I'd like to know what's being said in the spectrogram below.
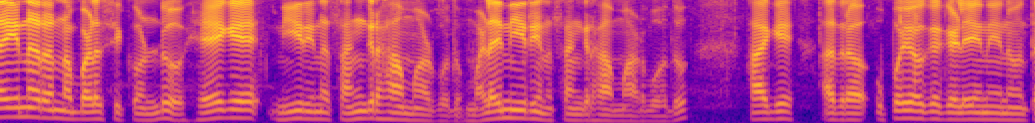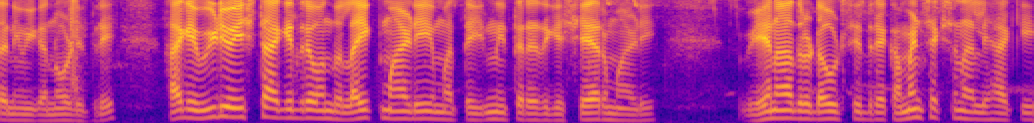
ಲೈನರನ್ನು ಬಳಸಿಕೊಂಡು ಹೇಗೆ ನೀರಿನ ಸಂಗ್ರಹ ಮಾಡ್ಬೋದು, ಮಳೆ ನೀರಿನ ಸಂಗ್ರಹ ಮಾಡ್ಬೋದು, ಹಾಗೆ ಅದರ ಉಪಯೋಗಗಳೇನೇನು ಅಂತ ನೀವೀಗ ನೋಡಿದ್ರಿ. ಹಾಗೆ ವಿಡಿಯೋ ಇಷ್ಟ ಆಗಿದ್ದರೆ ಒಂದು ಲೈಕ್ ಮಾಡಿ, ಮತ್ತು ಇನ್ನಿತರರಿಗೆ ಶೇರ್ ಮಾಡಿ. ಏನಾದರೂ ಡೌಟ್ಸ್ ಇದ್ದರೆ ಕಮೆಂಟ್ ಸೆಕ್ಷನಲ್ಲಿ ಹಾಕಿ.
